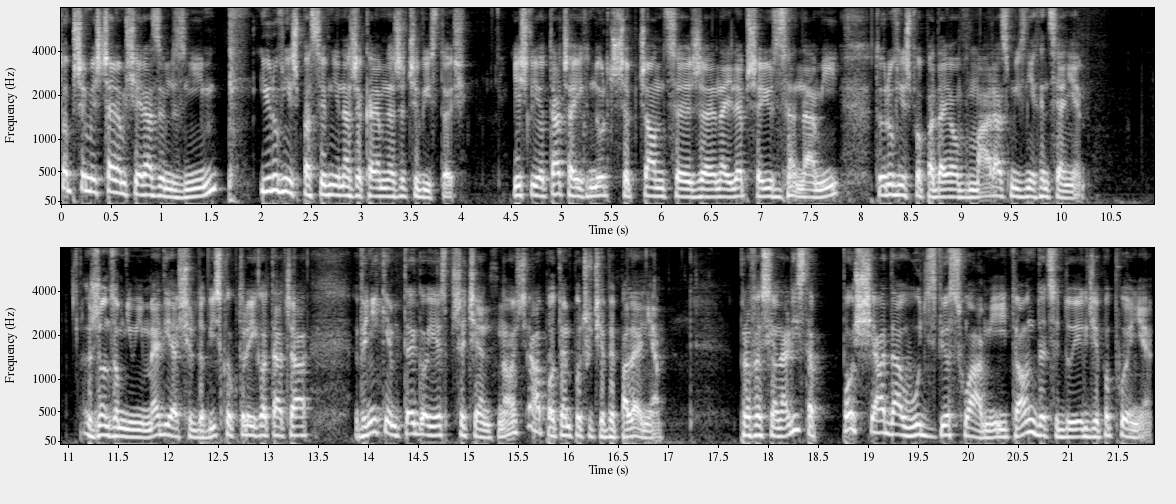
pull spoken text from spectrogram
to przemieszczają się razem z nim i również pasywnie narzekają na rzeczywistość. Jeśli otacza ich nurt szepczący, że najlepsze już za nami, to również popadają w marazm i zniechęcenie. Rządzą nimi media, środowisko, które ich otacza. Wynikiem tego jest przeciętność, a potem poczucie wypalenia. Profesjonalista posiada łódź z wiosłami i to on decyduje, gdzie popłynie.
